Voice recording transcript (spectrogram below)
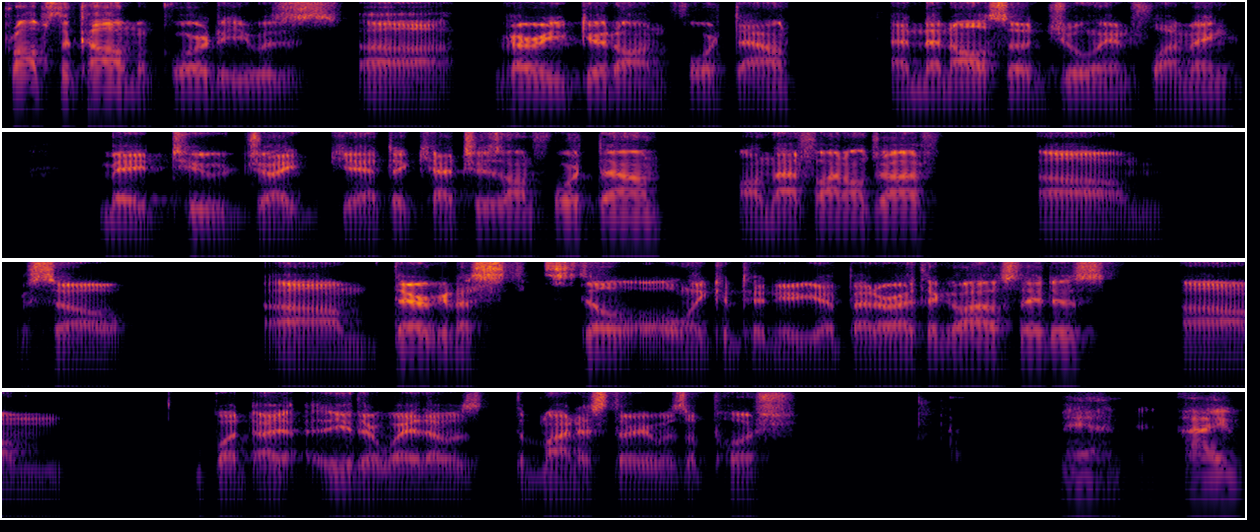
props to Kyle McCord. He was uh very good on fourth down, and then also Julian Fleming made two gigantic catches on fourth down on that final drive. Um, so um, they're gonna st- still only continue to get better. I think Ohio State is. Um, but I, either way, that was the minus three was a push man, I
